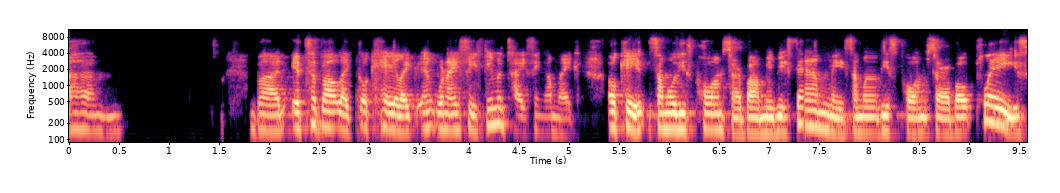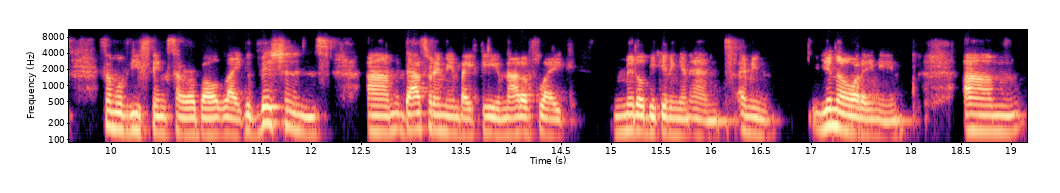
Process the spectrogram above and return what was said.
Um, but it's about like okay like when i say thematizing i'm like okay some of these poems are about maybe family some of these poems are about plays some of these things are about like visions. Um, that's what i mean by theme not of like middle beginning and end. I mean you know what i mean. Um,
